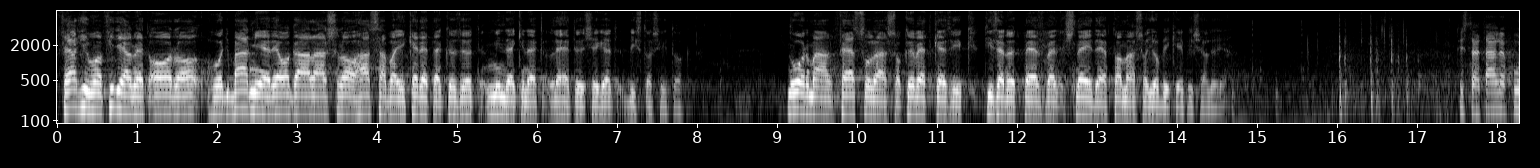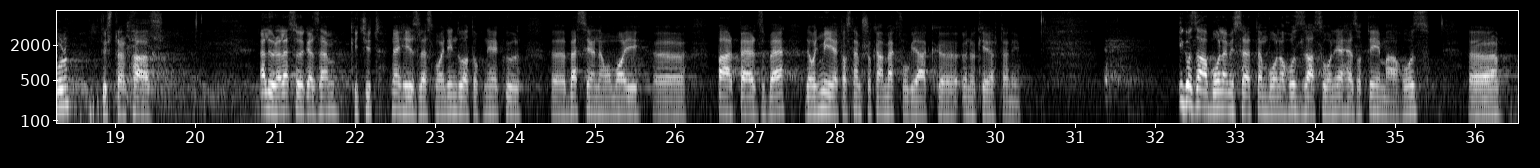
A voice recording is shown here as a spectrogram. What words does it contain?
Felhívom a figyelmet arra, hogy bármilyen reagálásra a házszabályi keretek között mindenkinek lehetőséget biztosítok. Normál felszólásra következik 15 percben Schneider Tamás a Jobbi képviselője. Tisztelt elnök úr, tisztelt ház! Előre leszögezem, kicsit nehéz lesz majd indulatok nélkül beszélnem a mai pár percbe, de hogy miért, azt nem sokan meg fogják önök érteni. Igazából nem is szerettem volna hozzászólni ehhez a témához,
